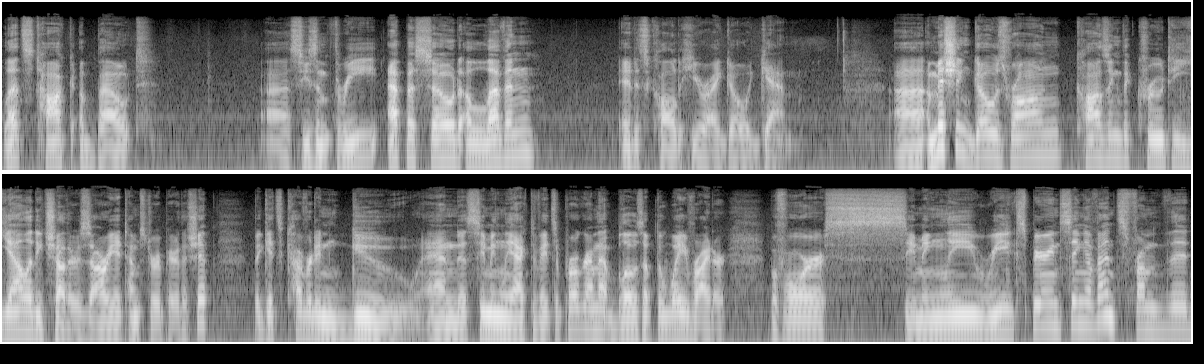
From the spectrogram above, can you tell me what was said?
let's talk about uh, season 3 episode 11 it is called here i go again uh, a mission goes wrong, causing the crew to yell at each other. Zari attempts to repair the ship, but gets covered in goo and seemingly activates a program that blows up the Waverider before seemingly re experiencing events from the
